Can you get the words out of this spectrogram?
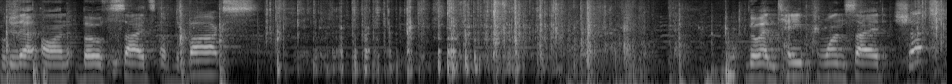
We'll do that on both sides of the box. Go ahead and tape one side shut.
